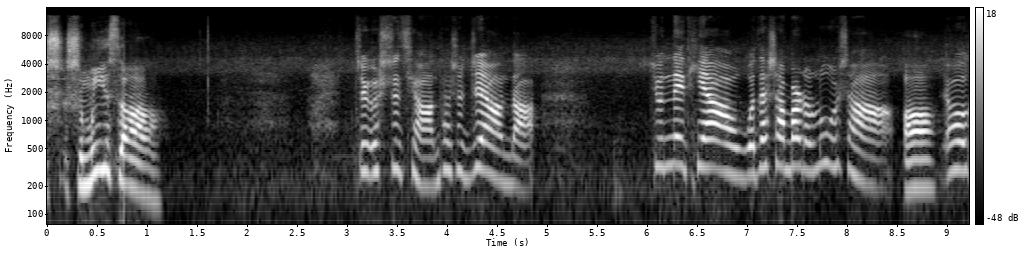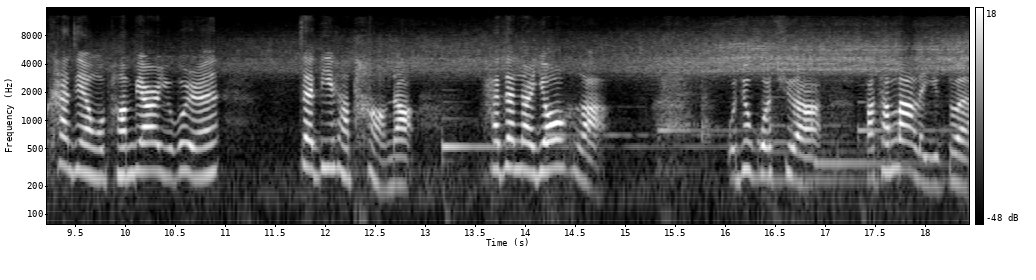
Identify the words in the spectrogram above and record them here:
什什么意思啊？这个事情它是这样的，就那天啊，我在上班的路上啊，然后看见我旁边有个人在地上躺着，还在那儿吆喝，我就过去把他骂了一顿，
